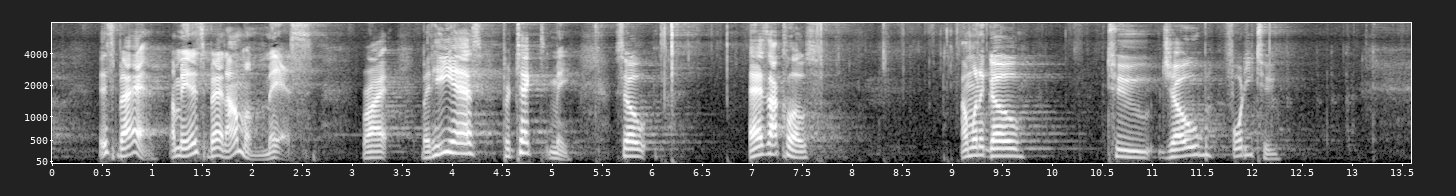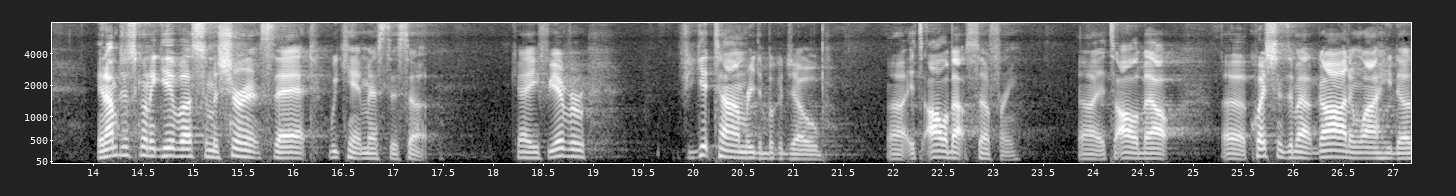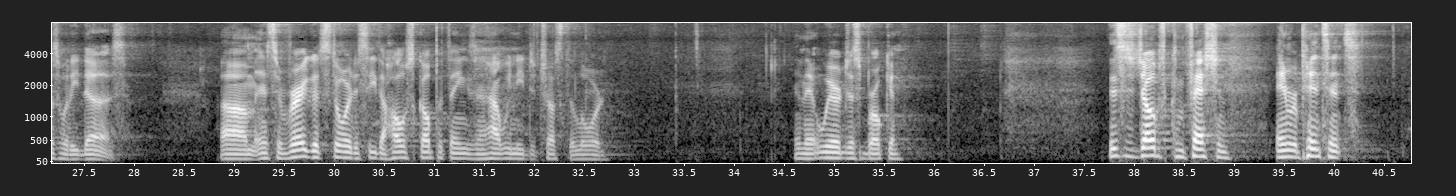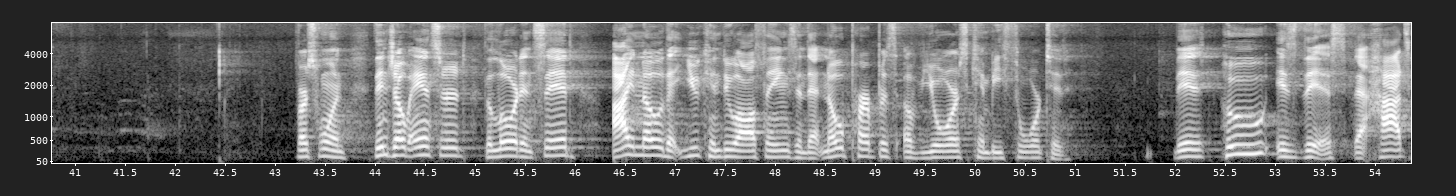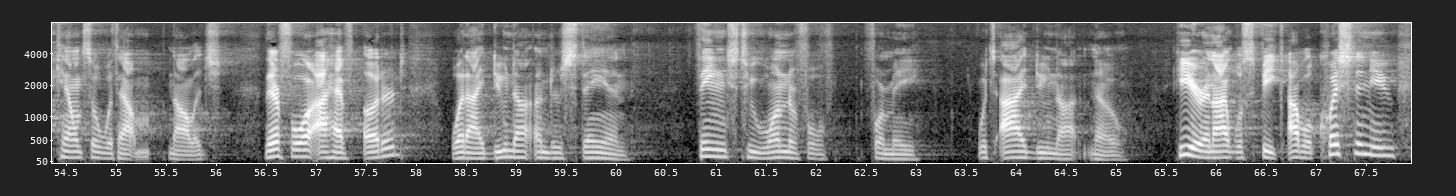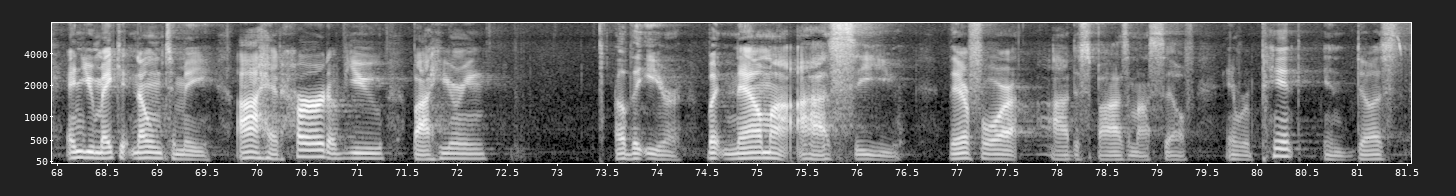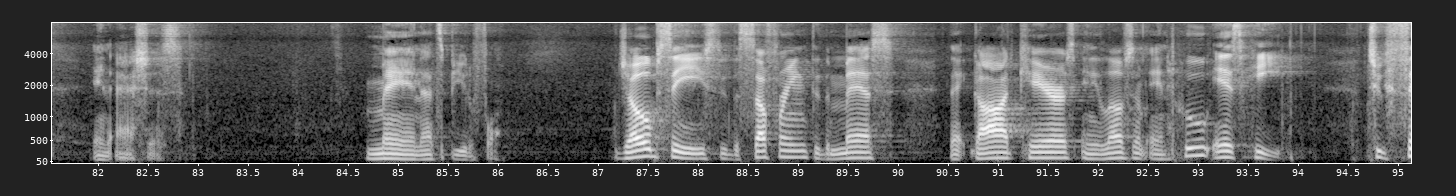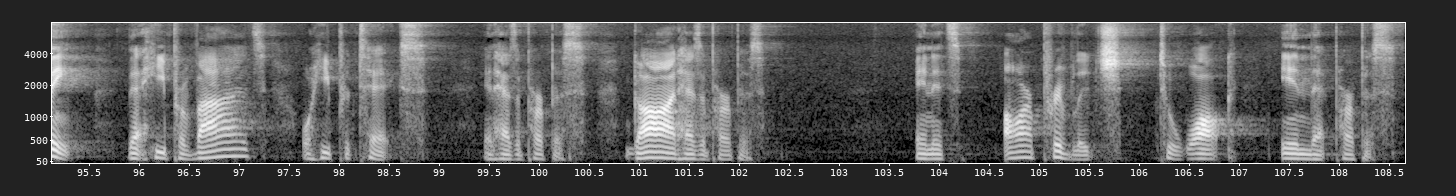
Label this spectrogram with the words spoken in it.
It's bad. I mean, it's bad. I'm a mess, right? But he has protected me. So, as I close, I'm going to go to Job 42. And I'm just going to give us some assurance that we can't mess this up. Okay? If you ever, if you get time, read the book of Job. Uh, it's all about suffering. Uh, it's all about uh, questions about God and why He does what He does. Um, and it's a very good story to see the whole scope of things and how we need to trust the Lord. And that we're just broken. This is Job's confession and repentance. Verse 1 Then Job answered the Lord and said, I know that you can do all things and that no purpose of yours can be thwarted. This, who is this that hides counsel without knowledge? Therefore, I have uttered what I do not understand, things too wonderful for me, which I do not know. Hear, and I will speak. I will question you, and you make it known to me. I had heard of you by hearing of the ear, but now my eyes see you. Therefore, I despise myself and repent in dust in ashes. Man, that's beautiful. Job sees through the suffering, through the mess, that God cares and He loves him. And who is He to think that He provides or He protects and has a purpose? God has a purpose. And it's our privilege to walk in that purpose.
